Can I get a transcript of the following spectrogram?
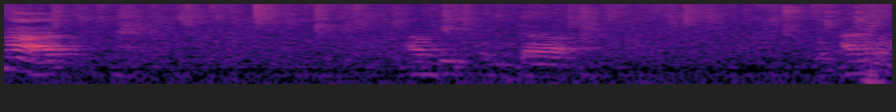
cut a bit of the ano?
